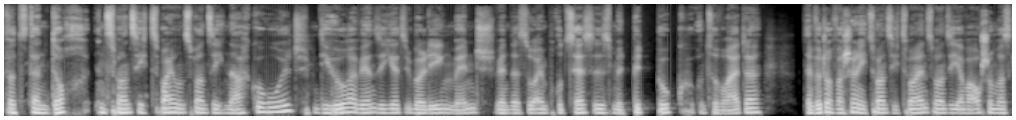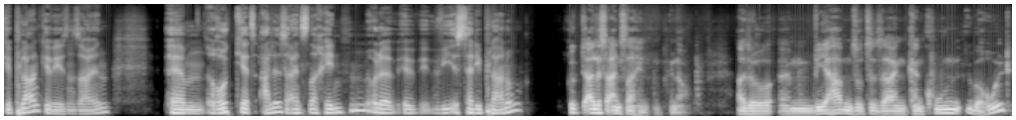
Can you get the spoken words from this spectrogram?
wird es dann doch in 2022 nachgeholt. Die Hörer werden sich jetzt überlegen, Mensch, wenn das so ein Prozess ist mit Bitbook und so weiter, dann wird doch wahrscheinlich 2022 aber auch schon was geplant gewesen sein. Ähm, rückt jetzt alles eins nach hinten oder wie ist da die Planung? Rückt alles eins nach hinten, genau. Also ähm, wir haben sozusagen Cancun überholt.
